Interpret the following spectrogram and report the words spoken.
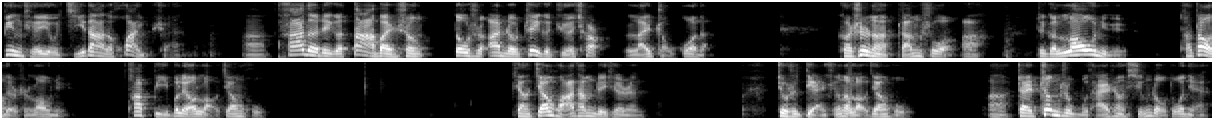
并且有极大的话语权啊。他的这个大半生都是按照这个诀窍来走过的。可是呢，咱们说啊，这个捞女，她到底是捞女，她比不了老江湖。像江华他们这些人，就是典型的老江湖。啊，在政治舞台上行走多年，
